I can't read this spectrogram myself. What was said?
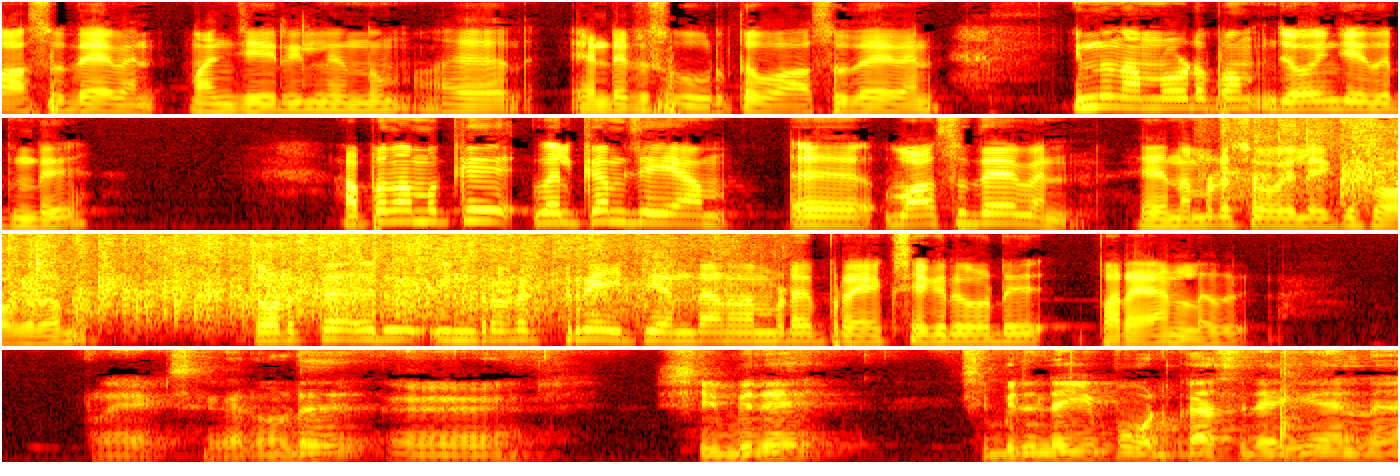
വാസുദേവൻ. മഞ്ചേരിയിൽ നിന്നും എന്റെ ഒരു സുഹൃത്ത് വാസുദേവൻ. ഇന്ന് നമ്മളോടൊപ്പം ജോയിൻ ചെയ്തിട്ടുണ്ട്. അപ്പോൾ നമുക്ക് വെൽക്കം ചെയ്യാം വാസുദേവൻ നമ്മുടെ ഷോയിലേക്ക് സ്വാഗതം. തുടക്ക ഒരു ഇൻട്രൊഡക്ടറി ആയിട്ട് എന്താണ് നമ്മുടെ പ്രേക്ഷകരോട് പറയാനുള്ളത്? പ്രേക്ഷകരോട് ഷിബിന് ഷിബിൽ ഷിബിലിന്റെ ഈ പോഡ്കാസ്റ്റിലേക്ക് എന്നെ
